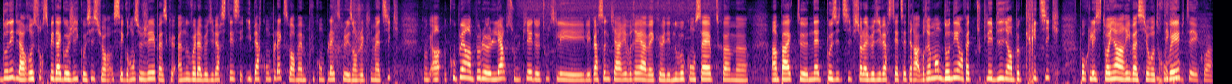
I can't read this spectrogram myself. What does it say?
donner de la ressource pédagogique aussi sur ces grands sujets parce qu'à nouveau la biodiversité c'est hyper complexe, voire même plus complexe que les enjeux climatiques. Donc couper un peu l'herbe sous le pied de toutes les, personnes qui arriveraient avec euh, des nouveaux concepts comme euh, impact net positif sur la biodiversité, etc. Vraiment donner en fait toutes les billes un peu critiques pour que les citoyens arrivent à s'y retrouver. Décrypter quoi.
